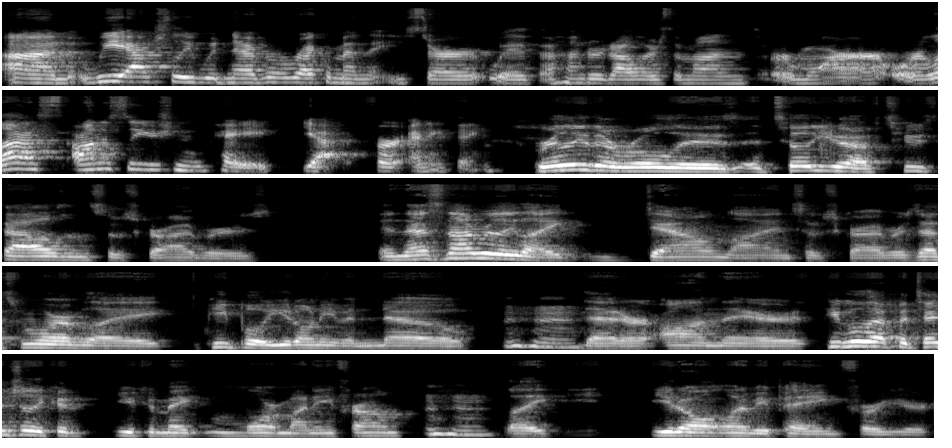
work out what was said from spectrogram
Um, we actually would never recommend that you start with $100 a month or more or less. Honestly, you shouldn't pay yet for anything. Really, the rule is until you have 2,000 subscribers, and that's not really like downline subscribers. That's more of like people you don't even know hmm that are on there. People that potentially could you can make more money from. hmm Like you don't want to be paying for your.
